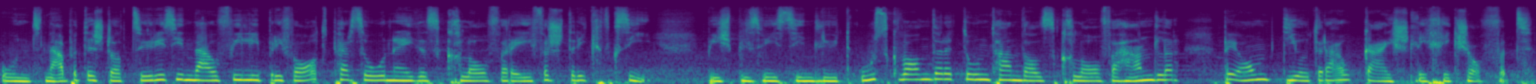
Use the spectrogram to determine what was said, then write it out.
Und neben der Stadt Zürich sind auch viele Privatpersonen in der Sklaverei verstrickt gewesen. Beispielsweise sind Leute ausgewandert und haben als Sklavenhändler, Beamte oder auch Geistliche geschafft.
